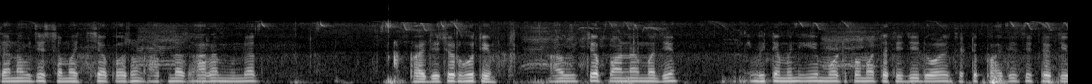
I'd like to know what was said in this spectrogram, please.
तणावाच्या समस्यापासून आपणास आराम मिळण्यास फायदेशीर होते. आवळीच्या पानांमध्ये व्हिटॅमिन ई e मोठ्या प्रमाणात असते, जे डोळ्यांसाठी फायदेशीर ठरते.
